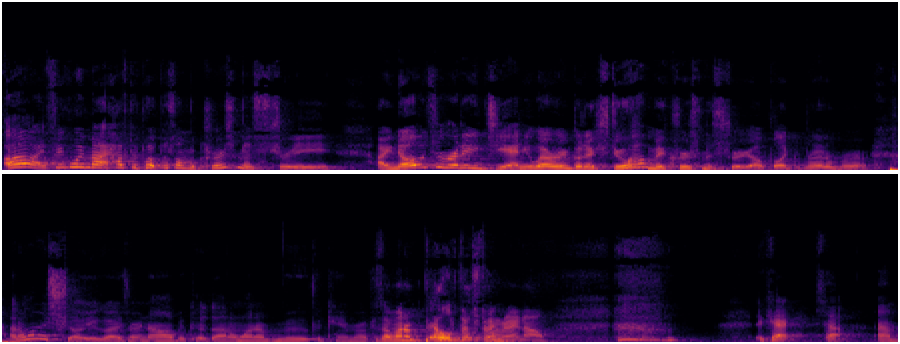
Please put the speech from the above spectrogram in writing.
Oh, I think we might have to put this on the Christmas tree. I know it's already January, but I still have my Christmas tree up, like over. I don't want to show you guys right now because I don't want to move the camera because I want to build this thing right now. okay, so um,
